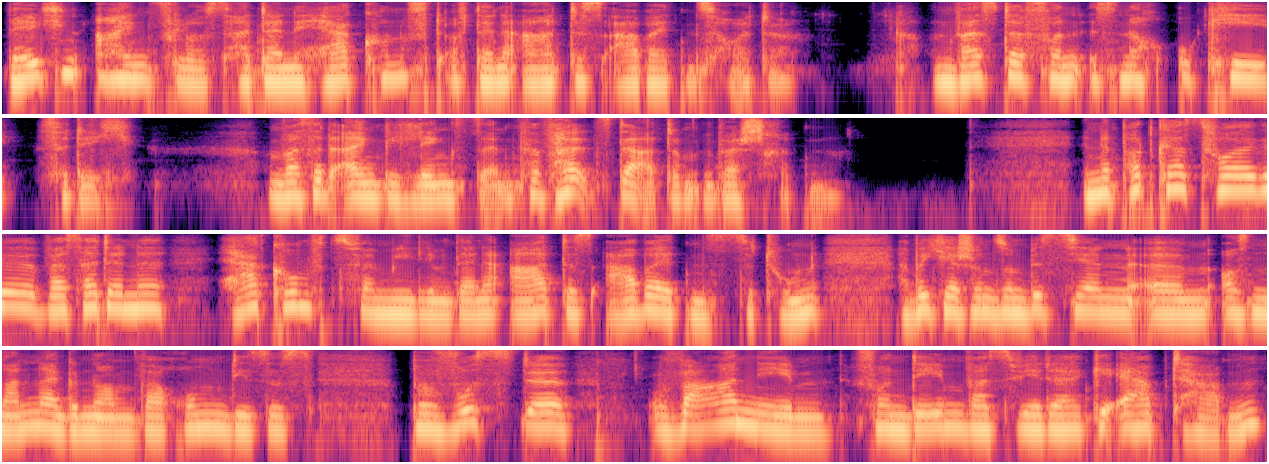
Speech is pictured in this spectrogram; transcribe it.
Welchen Einfluss hat deine Herkunft auf deine Art des Arbeitens heute? Und was davon ist noch okay für dich? Und was hat eigentlich längst sein Verfallsdatum überschritten? In der Podcast-Folge Was hat deine Herkunftsfamilie mit deiner Art des Arbeitens zu tun, habe ich ja schon so ein bisschen ähm, auseinandergenommen, warum dieses bewusste Wahrnehmen von dem, was wir da geerbt haben,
